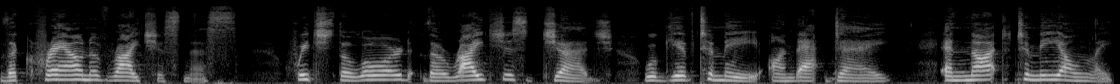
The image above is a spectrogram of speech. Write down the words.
the crown of righteousness, which the Lord, the righteous judge, will give to me on that day, and not to me only,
